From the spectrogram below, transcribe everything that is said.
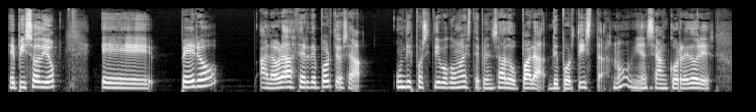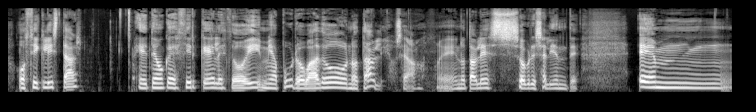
episodio, eh, pero a la hora de hacer deporte, o sea, un dispositivo como este pensado para deportistas, ¿no? bien sean corredores o ciclistas, eh, tengo que decir que les doy mi aprobado notable, o sea, eh, notable sobresaliente. Em,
